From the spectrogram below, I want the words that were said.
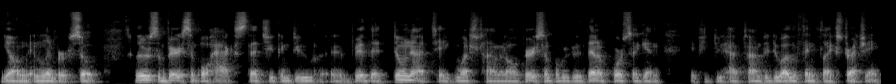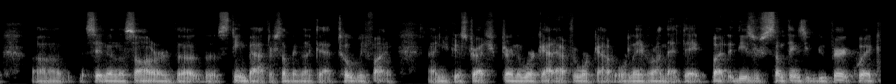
young, and limber. So there's some very simple hacks that you can do uh, that do not take much time at all. Very simple to do. Then, of course, again, if you do have time to do other things like stretching, uh, sitting in the sauna or the, the steam bath or something like that, totally fine. And you can stretch during the workout, after the workout, or later on that day. But these are some things you can do very quick.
